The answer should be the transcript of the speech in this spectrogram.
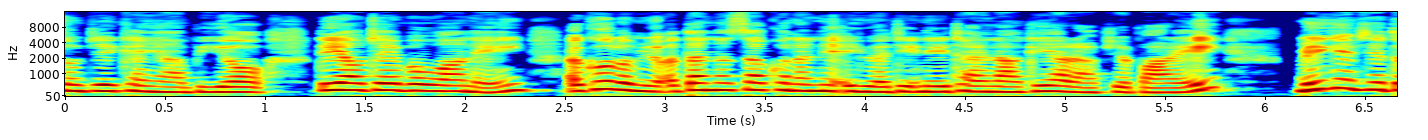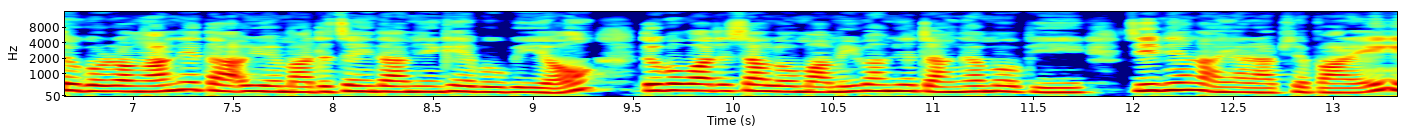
ဆွန့်ပစ်ခံရပြီးတော့တယောက်တည်းဘဝနဲ့အခုလိုမျိုးအသက်28နှစ်အရွယ်ဒီအနေထိုင်လာခဲ့ရတာဖြစ်ပါတယ်။ မိခင်ဖြစ်သူကိုတော့9နှစ်သားအရွယ်မှာတစ်ချိန်သာမြင်ခဲ့ပူပြီးတော့သူဘဝတစ်လျှောက်လုံးမှာမိဘမြတ်တာငတ်မုတ်ပြီးကြီးပြင်းလာရတာဖြစ်ပါတယ်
